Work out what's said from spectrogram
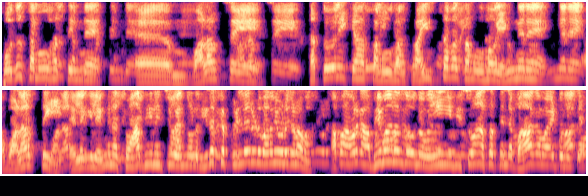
പൊതുസമൂഹത്തിന്റെ വളർച്ചയെ കത്തോലിക്ക സമൂഹം ക്രൈസ്തവ സമൂഹം എങ്ങനെ എങ്ങനെ വളർത്തി അല്ലെങ്കിൽ എങ്ങനെ സ്വാധീനിച്ചു എന്നുള്ളത് ഇതൊക്കെ പിള്ളേരോട് പറഞ്ഞു കൊടുക്കണം. അപ്പൊ അവർക്ക് അഭിമാനം തോന്നും ഈ വിശ്വാസത്തിന്റെ ഭാഗമായിട്ട് നിൽക്കാൻ.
